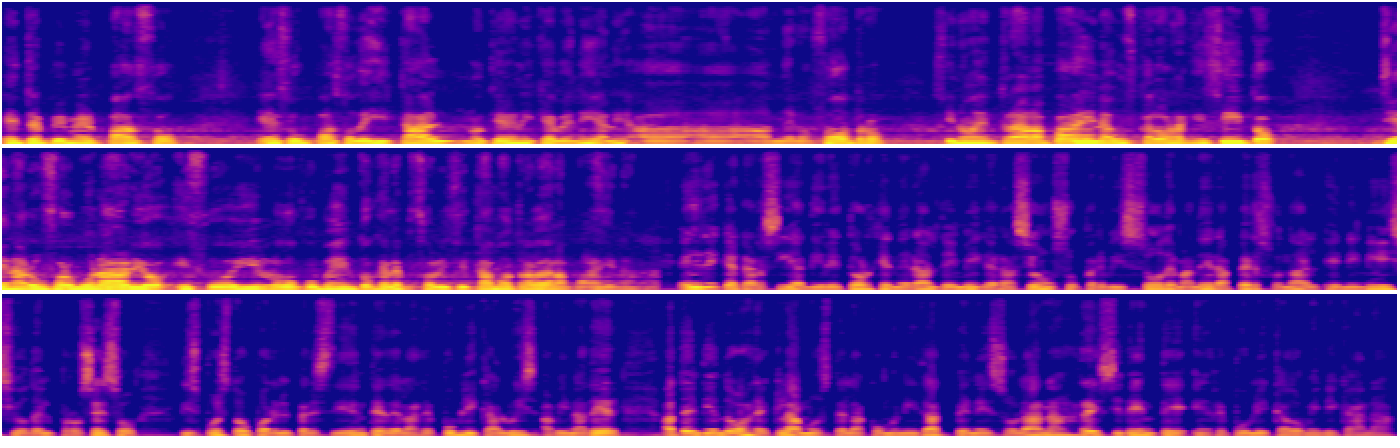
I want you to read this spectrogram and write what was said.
Este es el primer paso es un paso digital, no tiene ni que venir a, de nosotros, sino entrar a la página, buscar los requisitos, llenar un formulario y subir los documentos que le solicitamos a través de la página. Enrique García, director general de Migración, supervisó de manera personal el inicio del proceso dispuesto por el presidente de la República, Luis Abinader, atendiendo a reclamos de la comunidad venezolana residente en República Dominicana.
